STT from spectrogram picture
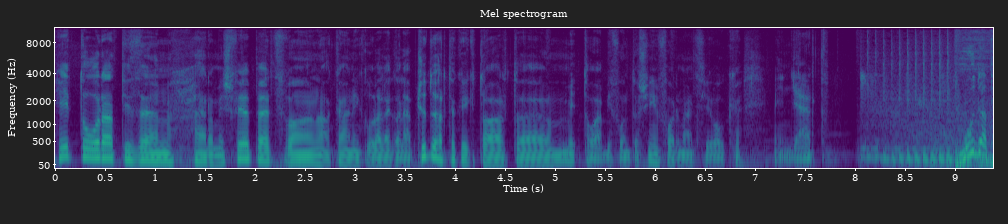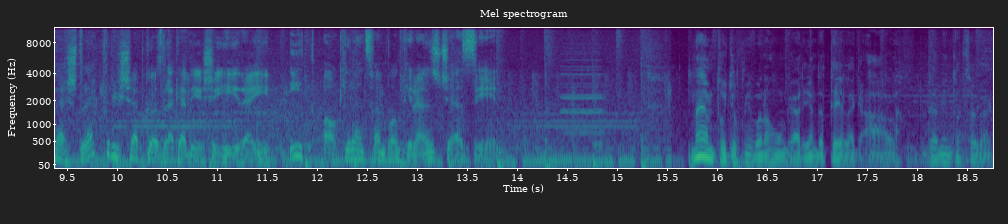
7 óra, 13 és fél perc van, a kánikóra legalább csütörtökig tart, eh, további fontos információk mindjárt. Budapest legfrissebb közlekedési hírei, itt a 90.9 jazz nem tudjuk, mi van a Hungárián, de tényleg áll, de mint a cövek.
